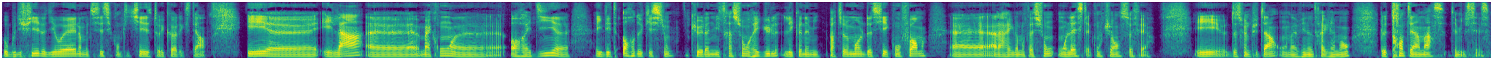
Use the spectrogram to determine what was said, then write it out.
au bout du fil il dit ouais non mais tu sais c'est compliqué c'est école etc et euh, et là euh, Macron euh, aurait dit euh, il est hors de question que l'administration régule l'économie. À partir du moment où le dossier est conforme euh, à la réglementation on laisse la concurrence se faire. Et euh, deux semaines plus tard on avait notre agrément le 31 mars 2016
